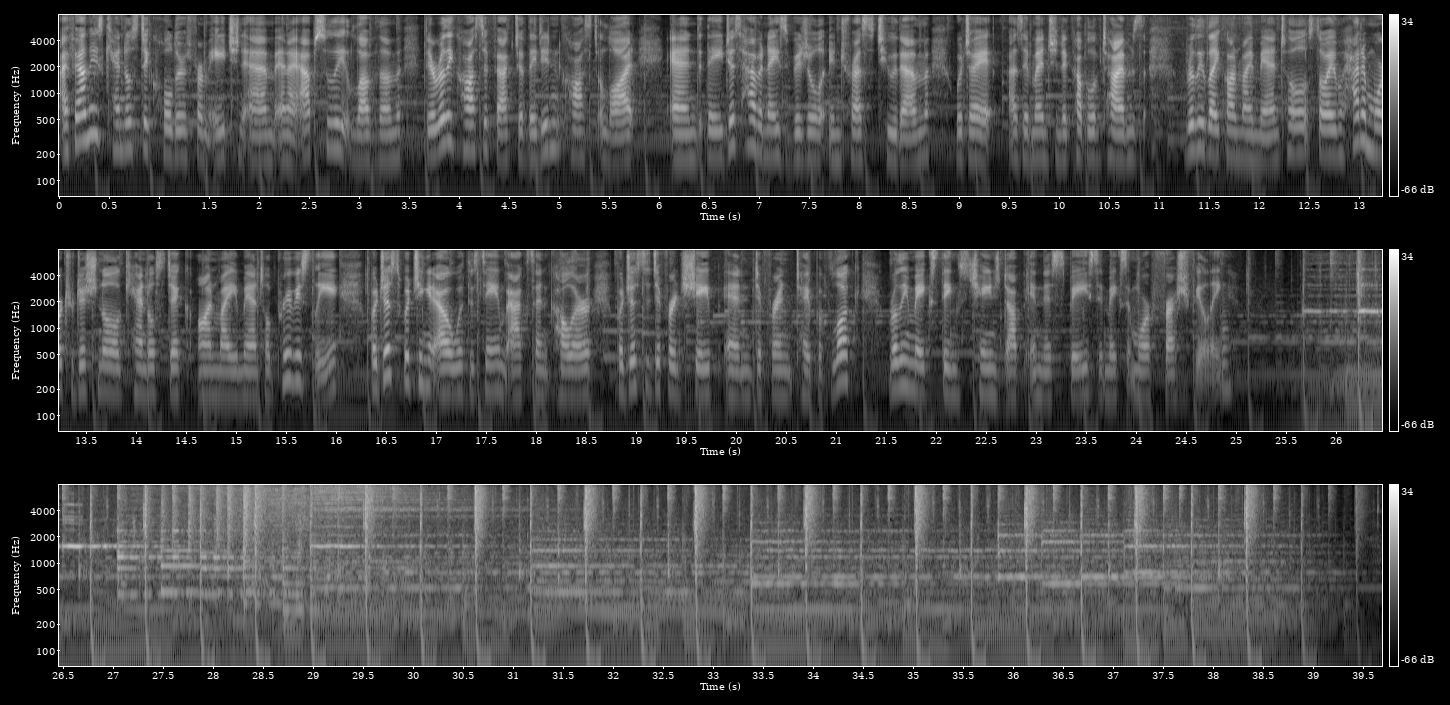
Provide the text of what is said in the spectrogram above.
I found these candlestick holders from H&M and I absolutely love them. They're really cost effective. They didn't cost a lot and they just have a nice visual interest to them, which I, as I mentioned a couple of times, really like on my mantle. So I had a more traditional candlestick on my mantle previously, but just switching it out with the same accent color, but just a different shape and different type of look really makes things changed up in this space. It makes it more fresh feeling.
